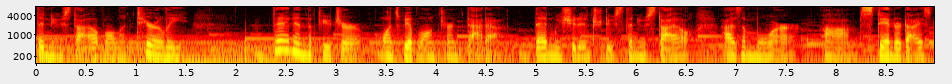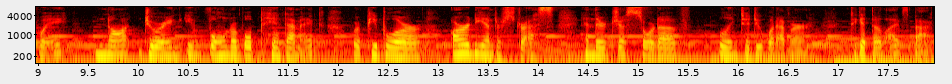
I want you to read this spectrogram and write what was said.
the new style voluntarily. Then, in the future, once we have long term data, then we should introduce the new style as a more um, standardized way, not during a vulnerable pandemic where people are already under stress and they're just sort of willing to do whatever to get their lives back.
